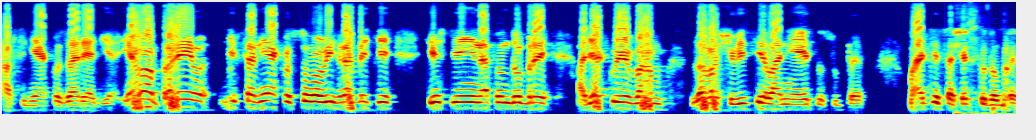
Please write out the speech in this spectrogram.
asi nejako zariadia. Ja vám prajem, nech sa nejako z toho vyhrabete, tiež ste nie na tom dobre a ďakujem vám za vaše vysielanie, je to super. Majte se všetko dobré.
